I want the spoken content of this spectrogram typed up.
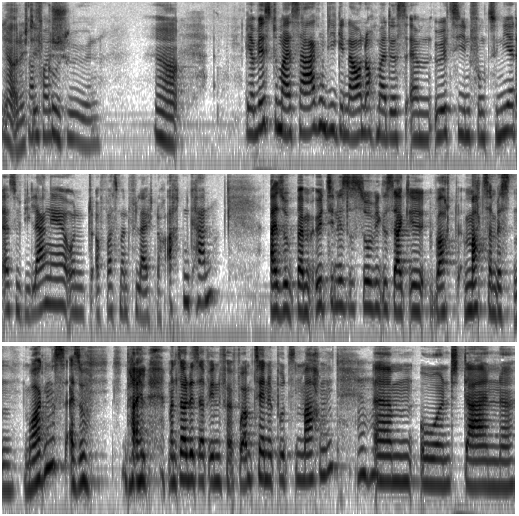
ja, richtig War voll gut. schön. Ja. Ja, willst du mal sagen, wie genau nochmal das ähm, Ölziehen funktioniert, also wie lange und auf was man vielleicht noch achten kann? Also beim Ölziehen ist es so, wie gesagt, ihr macht es am besten morgens, also weil man sollte es auf jeden Fall vor dem Zähneputzen machen. Mhm. Ähm, und dann, äh,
